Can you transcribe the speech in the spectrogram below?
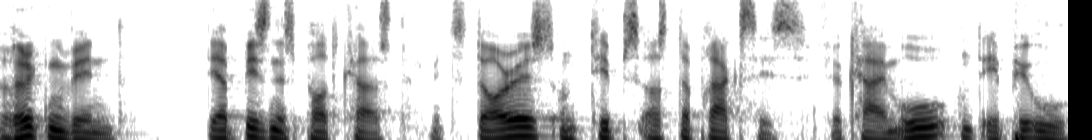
Rückenwind, der Business Podcast mit Stories und Tipps aus der Praxis für KMU und EPU.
